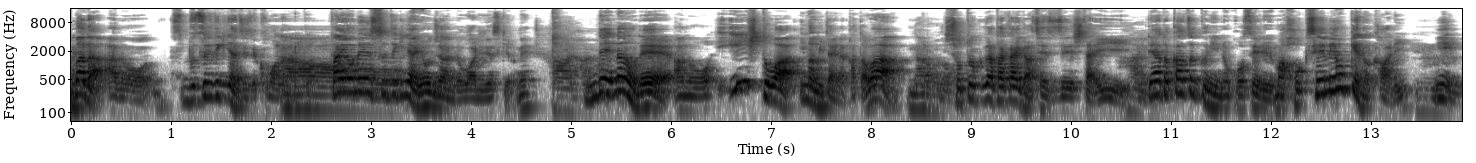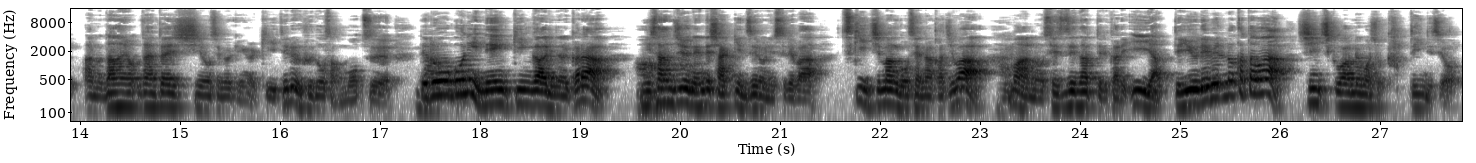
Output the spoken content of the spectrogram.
いまだ、あの、物理的には全然困らないと。対応年数的には40なんで終わりですけどね。はいはい。で、なので、あの、いい人は、今みたいな方は、なるほど。所得が高いから節税したい。はいで、あと家族に残せる、まあ、ほ生命保険の代わりに、うんあの、団団体使用生命保険が効いてる不動産を持つ。で、老後に年金代わりになるから、2、あー30年で借金ゼロにすれば、月1万5千の赤字は、はいまあ、あの、節税になってるからいいやっていうレベルの方は、新築ワンルームマンション買っていいんですよ。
